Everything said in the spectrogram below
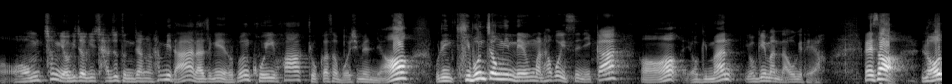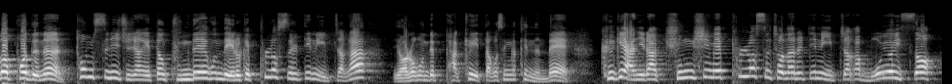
어, 엄청 여기저기 자주 등장을 합니다. 나중에 여러분 고2 화학 교과서 보시면요. 우린 기본적인 내용만 하고 있으니까 어, 여기만 여기만 나오게 돼요. 그래서 러더퍼드는 톰슨이 주장했던 군데군데 이렇게 플러스를 띠는 입자가 여러 군데 박혀 있다고 생각했는데 그게 아니라 중심에 플러스 전하를 띠는 입자가 모여 있어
